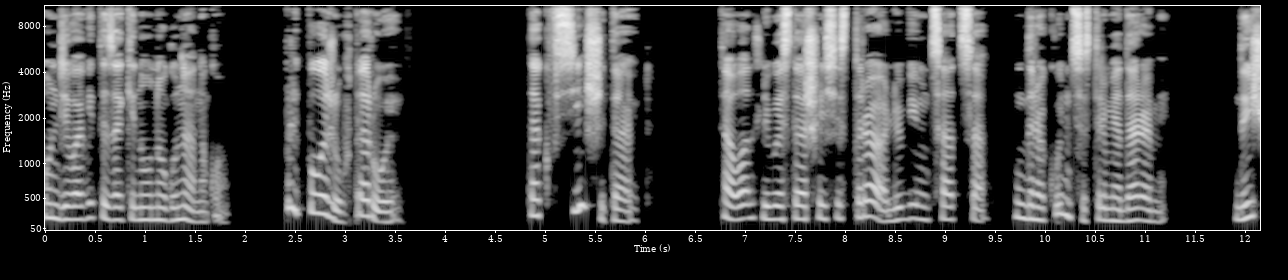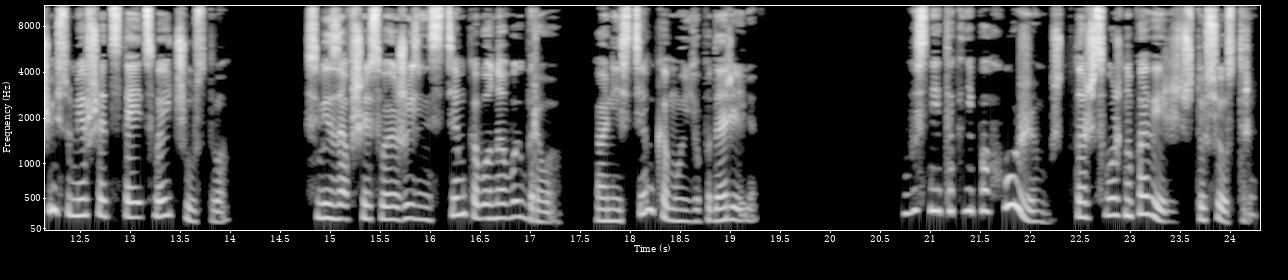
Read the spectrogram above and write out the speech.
Он деловито закинул ногу на ногу. Предположил второе. Так все считают. Талантливая старшая сестра, любимца отца, драконица с тремя дарами. Да еще и сумевшая отстоять свои чувства. Связавшая свою жизнь с тем, кого она выбрала, а не с тем, кому ее подарили. Вы с ней так не похожи, что даже сложно поверить, что сестры.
